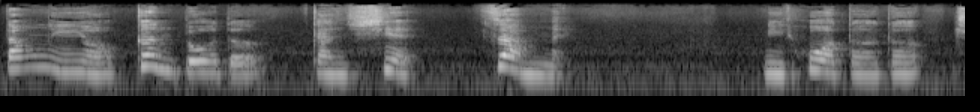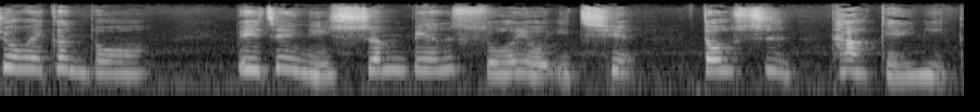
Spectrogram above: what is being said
当你有更多的感谢、赞美，你获得的就会更多。毕竟你身边所有一切都是他给你的，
